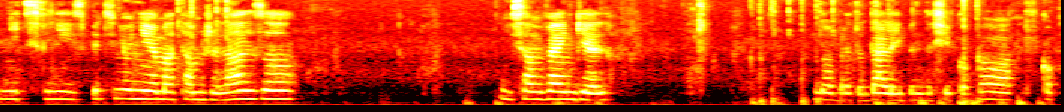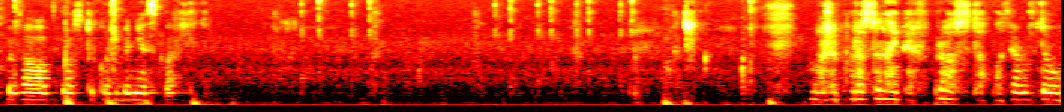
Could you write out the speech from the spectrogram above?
nic w niej zbytnio nie ma, tam żelazo i sam węgiel. Dobra, to dalej będę się kopała, wkopywała po prostu, tylko żeby nie spaść. Może po prostu najpierw prosto, potem w dół.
